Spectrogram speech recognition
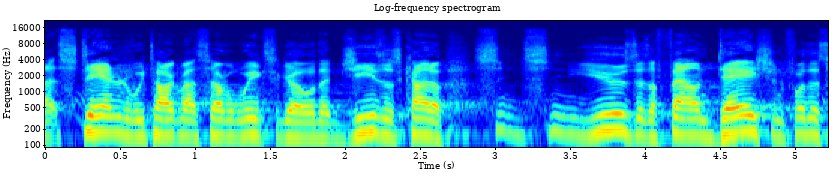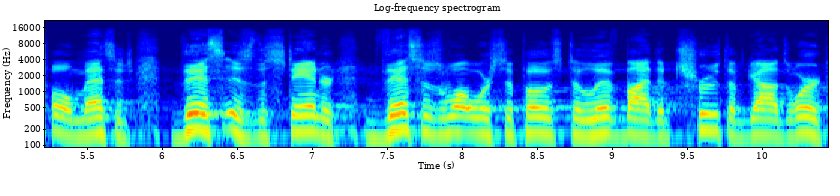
That standard we talked about several weeks ago that Jesus kind of used as a foundation for this whole message. This is the standard. This is what we're supposed to live by, the truth of God's word.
